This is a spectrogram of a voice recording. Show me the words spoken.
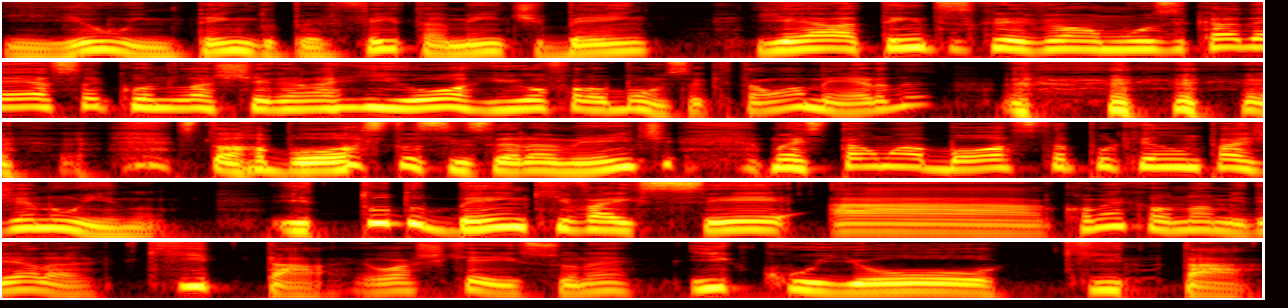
e eu entendo perfeitamente bem. E ela tenta escrever uma música dessa, quando ela chega na Rio, a Rio fala: Bom, isso aqui tá uma merda. isso tá uma bosta, sinceramente, mas tá uma bosta porque não tá genuíno. E tudo bem que vai ser a. Como é que é o nome dela? Kita. Eu acho que é isso, né? Ikuyo Kita.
